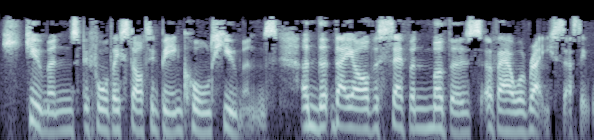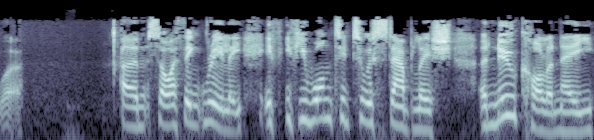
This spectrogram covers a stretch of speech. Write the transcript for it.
humans before they started being called humans, and that they are the seven mothers of our race, as it were. Um, so I think really, if if you wanted to establish a new colony,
